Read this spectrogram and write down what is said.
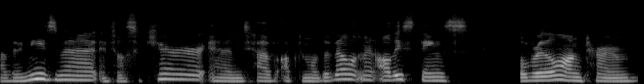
have their needs met and feel secure and have optimal development. All these things over the long term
